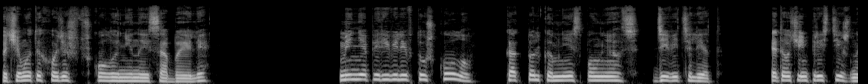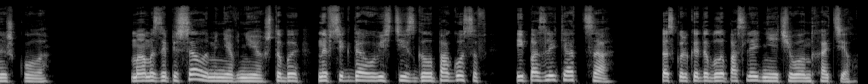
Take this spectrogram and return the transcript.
«Почему ты ходишь в школу Нины Исабели?» «Меня перевели в ту школу, как только мне исполнилось девять лет. Это очень престижная школа. Мама записала меня в нее, чтобы навсегда увезти из Галапагосов и позлить отца, поскольку это было последнее, чего он хотел.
